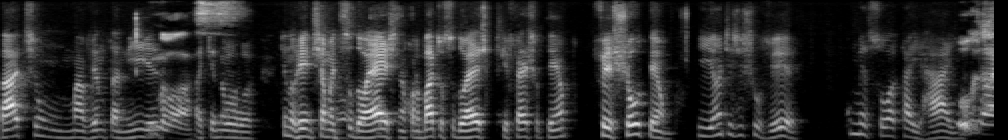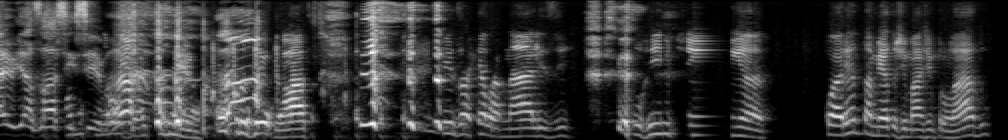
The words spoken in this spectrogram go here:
bate uma ventania Nossa. aqui no, aqui no Rio a gente chama de sudoeste, né? quando bate o sudoeste que fecha o tempo, fechou o tempo. E antes de chover, começou a cair raio. O raio e as hastes em cima. Eu cruzei o braço, fiz aquela análise. O rio tinha 40 metros de margem para um lado,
